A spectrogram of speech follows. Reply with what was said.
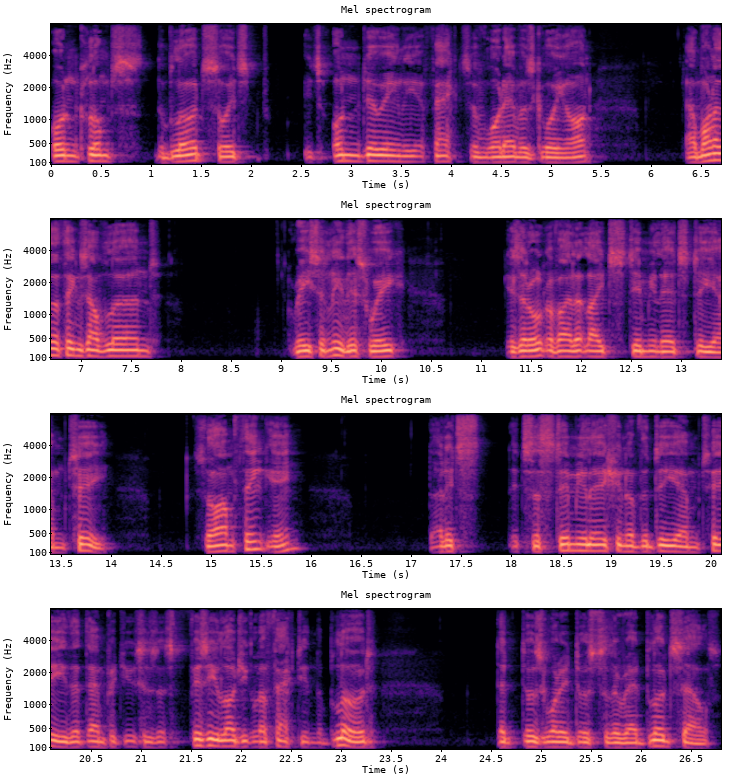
unclumps the blood, so it's it's undoing the effects of whatever's going on. And one of the things I've learned recently this week is that ultraviolet light stimulates DMT. So I'm thinking that it's it's the stimulation of the DMT that then produces a physiological effect in the blood that does what it does to the red blood cells.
